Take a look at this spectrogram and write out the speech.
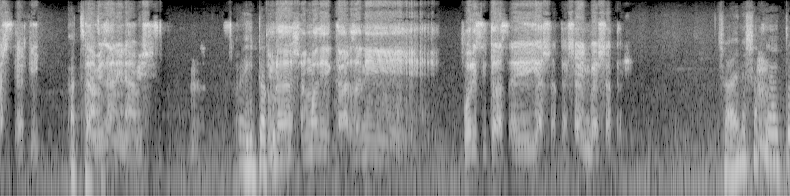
আসছে আর কি। আচ্ছা আমি জানি না আমি এইটা তোমরা সাংবাদিক কার জানি পরিচিত আছে এই ইয়ার সাথে শাহিন ভাইয়ের সাথে? শাহিনের সাথে হয়তো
